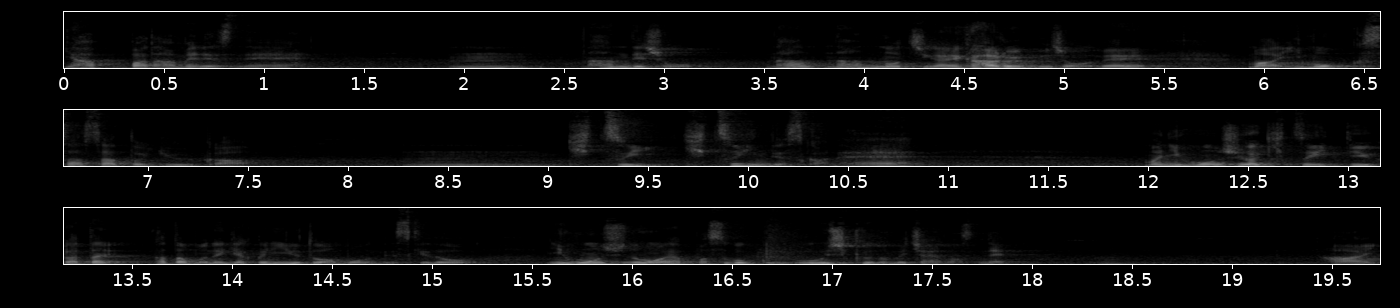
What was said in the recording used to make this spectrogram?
やっぱダメですね。うん。何でしょう。な何の違いがあるんでしょうね。まあ芋臭さというか。うん。きつい。きついんですかね、まあ、日本酒がきついっていう方方もね逆に言うとは思うんですけど日本酒の方がやっぱすごく美味しく飲めちゃいますね、うん、はい。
